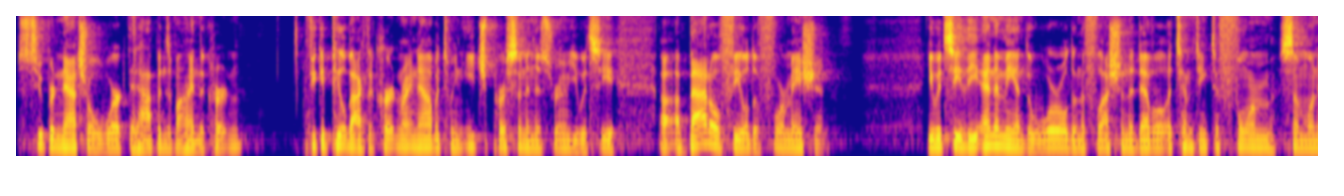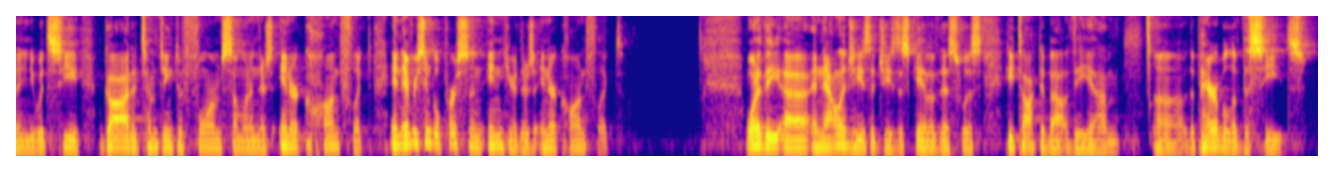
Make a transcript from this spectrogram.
supernatural work that happens behind the curtain. If you could peel back the curtain right now between each person in this room, you would see a, a battlefield of formation. You would see the enemy and the world and the flesh and the devil attempting to form someone, and you would see God attempting to form someone, and there's inner conflict. In every single person in here, there's inner conflict. One of the uh, analogies that Jesus gave of this was he talked about the, um, uh, the parable of the seeds.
